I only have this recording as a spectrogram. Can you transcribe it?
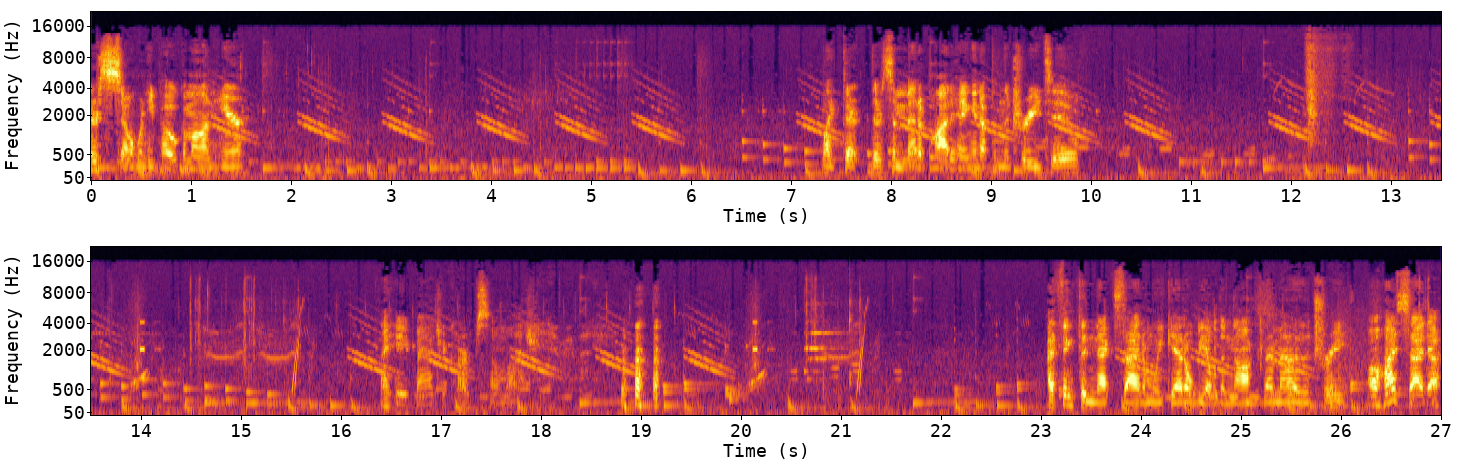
There's so many Pokemon here. Like there, there's some Metapod hanging up in the tree too. I hate Magikarp so much. I think the next item we get will be able to knock them out of the tree. Oh, hi, Psyduck.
